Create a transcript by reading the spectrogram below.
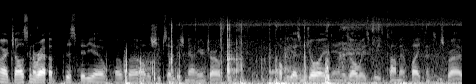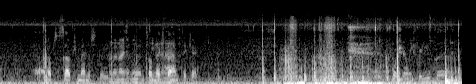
Alright, y'all, it's going to wrap up this video of uh, all the sheepshead fishing down here in Charleston. I hope you guys enjoyed, and as always, please comment, like, and subscribe. Uh, it helps us out tremendously. Nice and one, uh, until 15 and next time, take care. Fortunately for you, bud.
